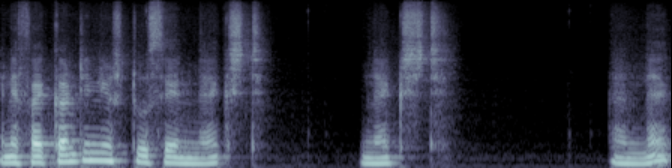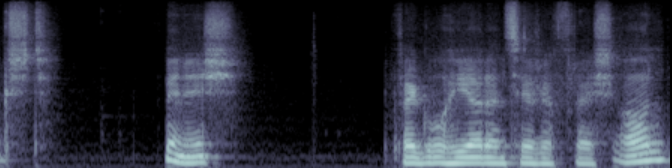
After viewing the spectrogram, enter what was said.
And if I continue to say next, next, and next, finish, if I go here and say refresh all,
